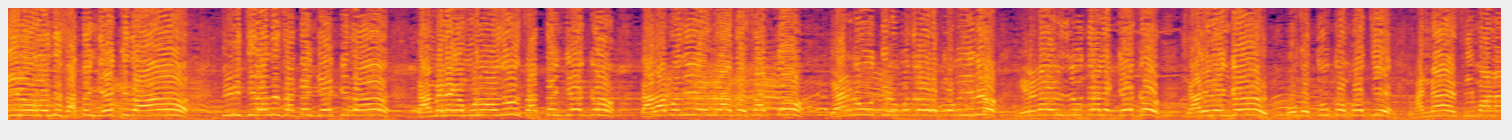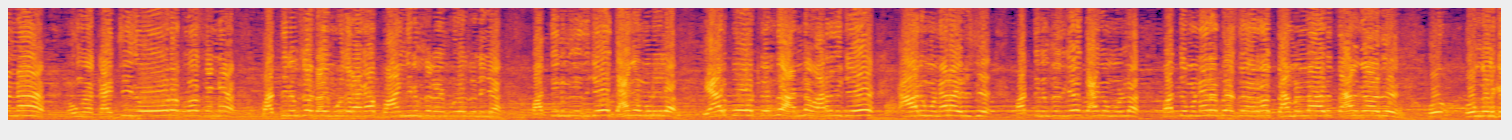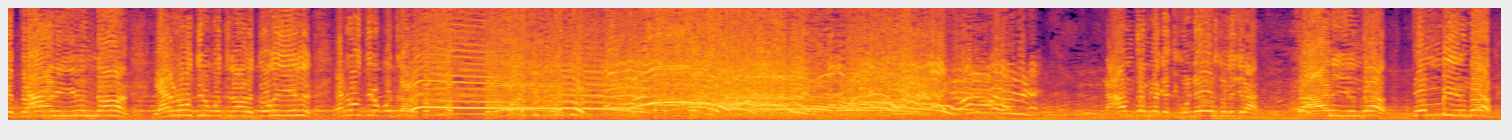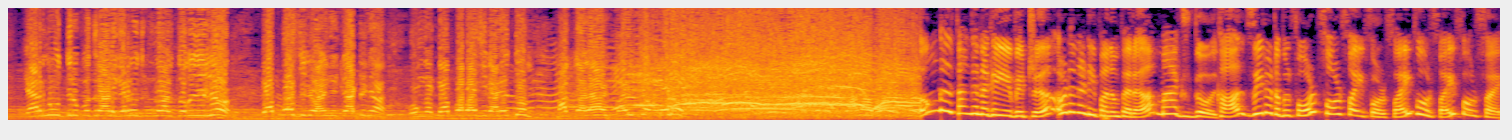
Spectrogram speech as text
அரியலூர்ல இருந்து சத்தம் கேக்குதா? திருச்சியில இருந்து சத்தம் கேக்குதா? தமிழகம் முழுவதும் சத்தம் கேட்கும் தளபதி என்ற அந்த சத்தம் இருநூத்தி முப்பது நாலு இரண்டாயிரத்தி இருபத்தி நாலு கேட்கும் சலுகைங்க உங்க தூக்கம் போச்சு. அண்ணா சீமான் அண்ணா உங்க கட்சி இதோட க்ளோஸ் அண்ணா. பத்து நிமிஷம் டைம் கொடுக்குறாங்க. பாஞ்சு நிமிஷம் டைம் கொடுக்க சொன்னீங்க. பத்து நிமிஷத்துக்கே தாங்க முடியல. ஏர்போர்ட்ல இருந்து அண்ணன் வர்றதுக்கு ஆறு மணி நேரம் ஆயிடுச்சு. பத்து நிமிஷத்துக்கே தாங்க முடியல. பத்து மணி நேரம் பேசுற தமிழ்நாடு தாங்காது. உங்களுக்கு திராணி இருந்தால் இருநூத்தி இருபத்தி நாலு தொகுதியில் இருநூத்தி முப்பத்தி நாலு நாம் தமிழர் கட்சி கொண்டே சொல்லிக்கிறேன் திராணி இருந்தா தெம்பு இருந்தா இருநூத்தி முப்பத்தி நாலு இருநூத்தி முப்பத்தி நாலு தொகுதியிலும் டெபாசிட் வாங்கி காட்டுங்க. உங்க டெபாசிட் அனைத்தும் மக்களால் பறிக்கப்படும். உங்கள் தங்க நகையை விற்று உடனடி பணம் பெற max gold call zero double four four five four five four five four five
